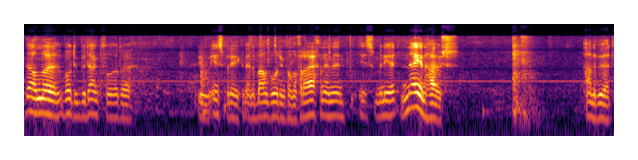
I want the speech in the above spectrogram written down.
Dan uh, wordt u bedankt voor uh, uw inspreken en de beantwoording van de vragen. En dan is meneer Nijenhuis aan de beurt.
